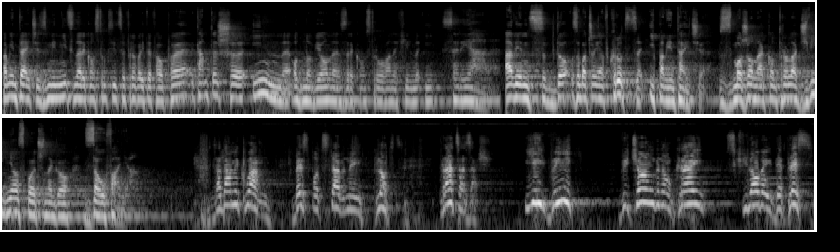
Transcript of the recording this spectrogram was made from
pamiętajcie, zmiennicy na rekonstrukcji cyfrowej TVP, tam też e, inne odnowione, zrekonstruowane filmy i seriale. A więc do zobaczenia wkrótce i pamiętajcie, wzmożona kontrola dźwignią społecznego zaufania. Zadamy kłam bezpodstawnej plotce. Praca zaś i jej wyniki wyciągną kraj z chwilowej depresji,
